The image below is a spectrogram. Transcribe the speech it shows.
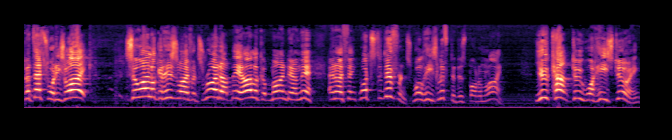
but that's what he's like. So I look at his life, it's right up there. I look at mine down there, and I think, what's the difference? Well, he's lifted his bottom line. You can't do what he's doing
